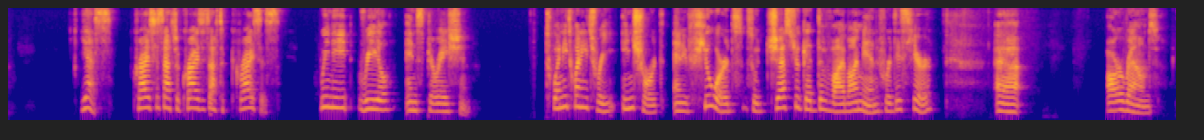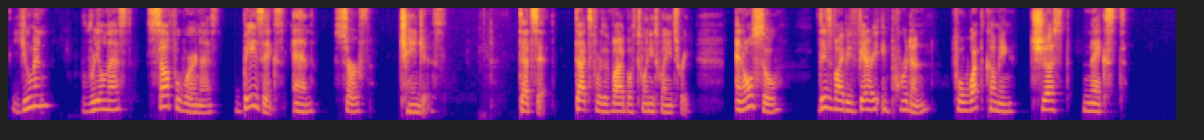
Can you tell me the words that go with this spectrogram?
Yes, crisis after crisis after crisis. We need real inspiration. 2023, in short, and in few words, so just you get the vibe I'm in for this year, uh, are around human, realness, self awareness, basics, and surf changes. That's it. That's for the vibe of 2023. And also, this vibe is very important for what coming just next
